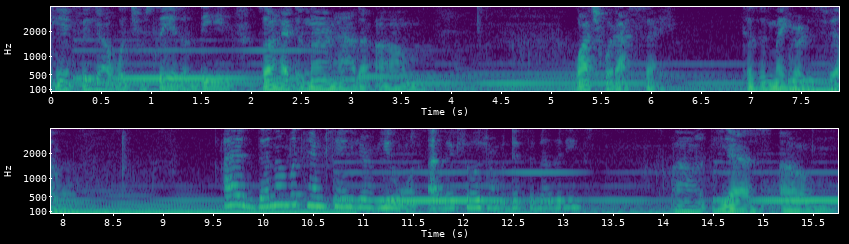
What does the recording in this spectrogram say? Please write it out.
can't figure out what you said or did. So I had to learn how to um, watch what I say because it may hurt his feelings. Has dealing with him changed your view on other children with disabilities? Uh, yes. Um,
